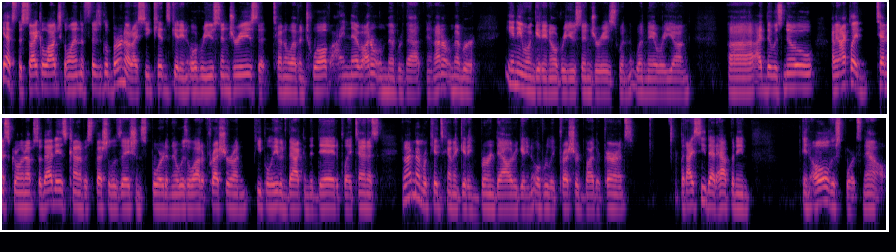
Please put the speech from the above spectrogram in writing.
yeah it's the psychological and the physical burnout i see kids getting overuse injuries at 10 11 12 i never i don't remember that and i don't remember anyone getting overuse injuries when when they were young uh, I, there was no i mean i played tennis growing up so that is kind of a specialization sport and there was a lot of pressure on people even back in the day to play tennis and i remember kids kind of getting burned out or getting overly pressured by their parents but i see that happening in all the sports now.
